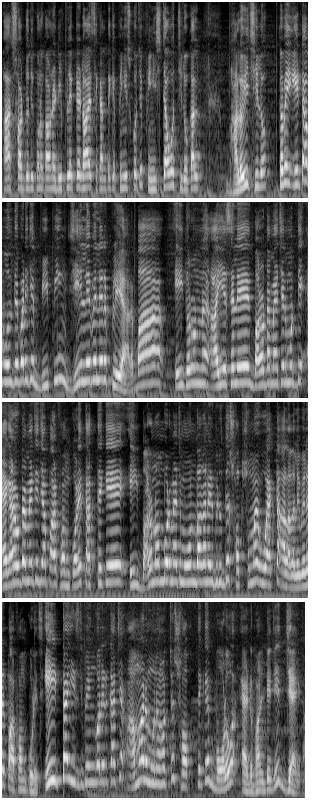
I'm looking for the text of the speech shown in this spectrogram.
ফার্স্ট শট যদি কোনো কারণে ডিফ্লেক্টেড হয়, সেখান থেকে ফিনিশ করছে। ফিনিশটাও চিরকাল ভালোই ছিল। তবে এটা বলতে পারি যে বিপিন যে লেভেলের প্লেয়ার বা এই ধরুন আইএসএলে বারোটা ম্যাচের মধ্যে এগারোটা ম্যাচে যা পারফর্ম করে, তার থেকে এই বারো নম্বর ম্যাচ মোহনবাগানের বিরুদ্ধে সবসময় ও একটা আলাদা লেভেলের পারফর্ম করেছে। এইটা ইস্ট বেঙ্গলের কাছে আমার মনে হচ্ছে সব থেকে বড় অ্যাডভান্টেজের জায়গা।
